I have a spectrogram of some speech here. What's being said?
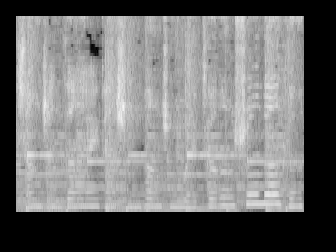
想站在他身旁，成为特殊那个，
